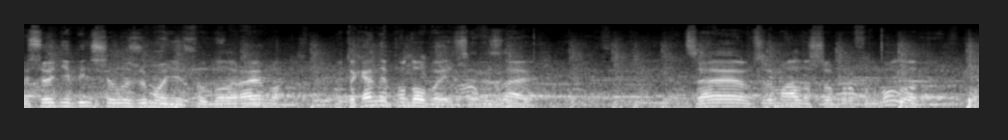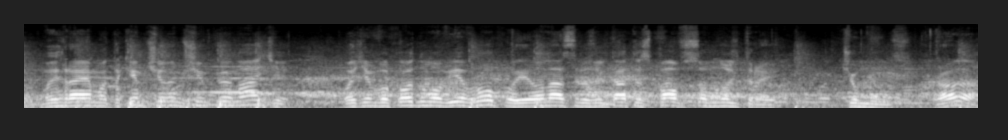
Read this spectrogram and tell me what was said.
Ми сьогодні більше лежимо, ніж футбол граємо. Ну таке не подобається, не знаю. Це вже мало що про футбол. Ми граємо таким чином в чемпіонаті, потім виходимо в Європу, і у нас результати спав 0-3. Чомусь, правда?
